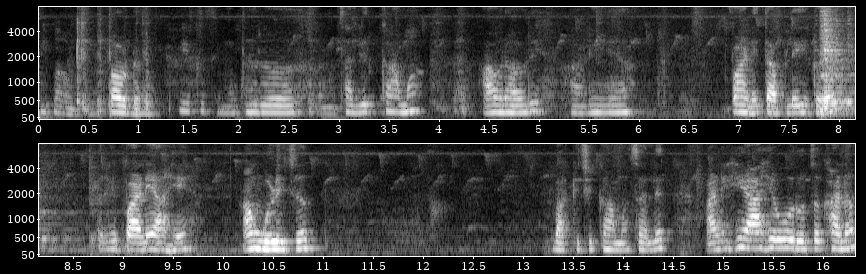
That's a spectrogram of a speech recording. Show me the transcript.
ती पावडर पावडर एकच आहे मग तर चाललीत कामं. आवरावरी आणि पाणी तापले इकडं. तर हे पाणी आहे आंघोळीचं. बाकीची कामं चाललेत. आणि हे आहे ओरोचं खाणं.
